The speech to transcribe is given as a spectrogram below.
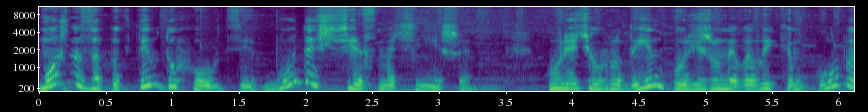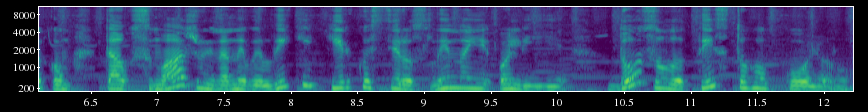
Можна запекти в духовці, буде ще смачніше. Курячу грудинку ріжу невеликим кубиком та обсмажую на невеликій кількості рослинної олії до золотистого кольору.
